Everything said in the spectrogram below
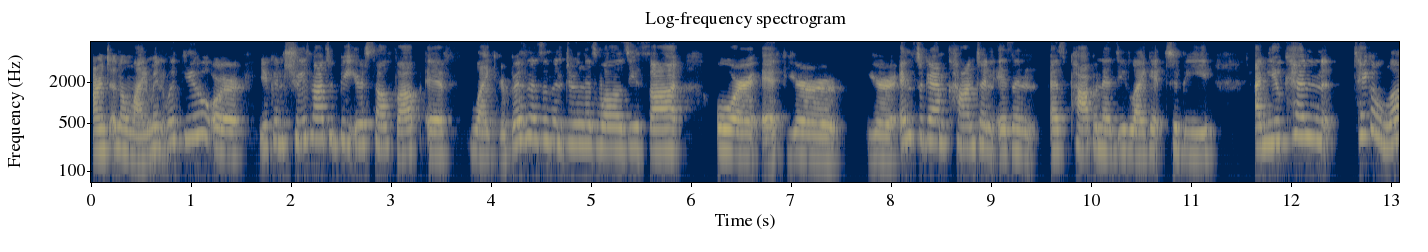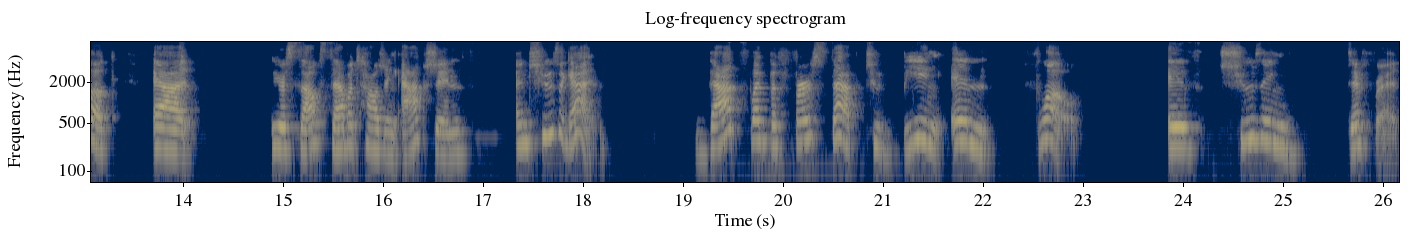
aren't in alignment with you or you can choose not to beat yourself up if like your business isn't doing as well as you thought or if your your Instagram content isn't as popping as you'd like it to be. And you can take a look at your self sabotaging actions and choose again. That's like the first step to being in flow is choosing different.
